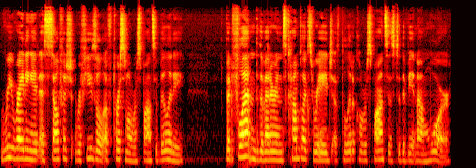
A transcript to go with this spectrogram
rewriting it as selfish refusal of personal responsibility, but flattened the veterans' complex range of political responses to the Vietnam War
